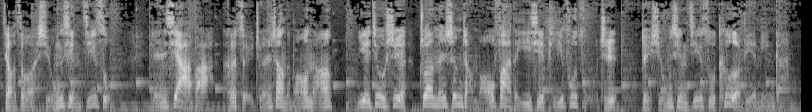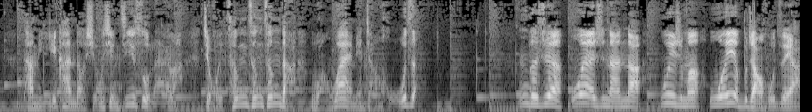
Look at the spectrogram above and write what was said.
叫做雄性激素。人下巴和嘴唇上的毛囊，也就是专门生长毛发的一些皮肤组织，对雄性激素特别敏感。他们一看到雄性激素来了，就会蹭蹭蹭的往外面长胡子。可是我也是男的，为什么我也不长胡子呀？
